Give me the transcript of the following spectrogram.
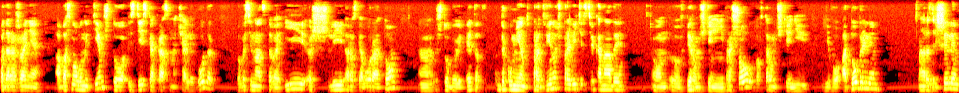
подорожания обоснованы тем, что здесь как раз в начале года 18 и шли разговоры о том, чтобы этот документ продвинуть в правительстве Канады, он э, в первом чтении не прошел, во втором чтении его одобрили, а, разрешили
